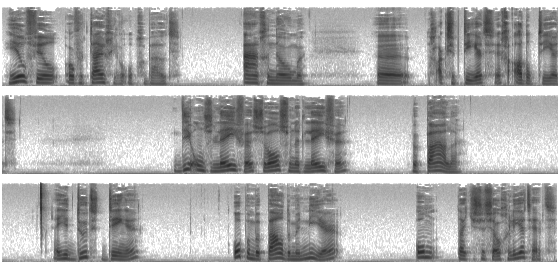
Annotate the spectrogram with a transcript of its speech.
heel veel overtuigingen opgebouwd, aangenomen, uh, geaccepteerd, geadopteerd, die ons leven zoals we het leven bepalen. En je doet dingen op een bepaalde manier omdat je ze zo geleerd hebt.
